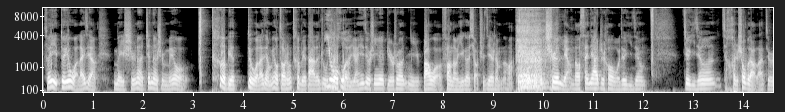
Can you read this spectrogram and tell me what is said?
所以对于我来讲，美食呢真的是没有特别对我来讲没有造成特别大的这种诱惑的原因，就是因为比如说你把我放到一个小吃街什么的话，我可能吃两到三家之后，我就已经就已经很受不了了，就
